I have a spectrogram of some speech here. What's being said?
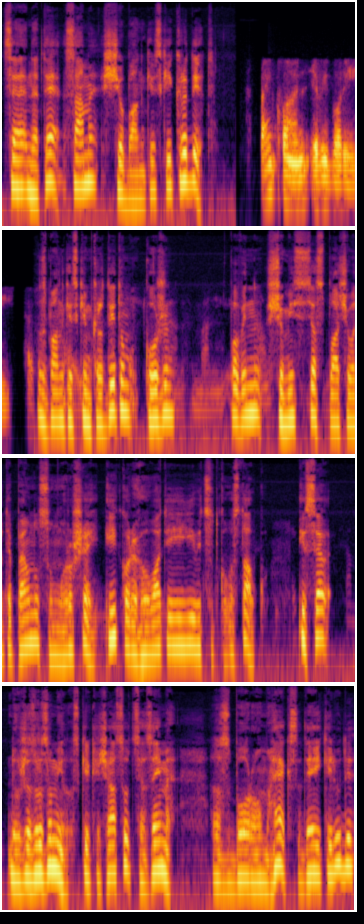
це не те саме, що банківський кредит. З банківським кредитом кожен повинен щомісяця сплачувати певну суму грошей і коригувати її відсоткову ставку. І все дуже зрозуміло, скільки часу це займе. З боргом гекс деякі люди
